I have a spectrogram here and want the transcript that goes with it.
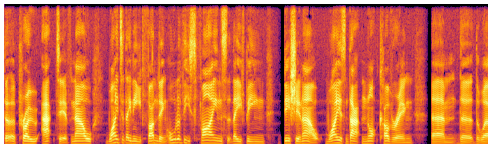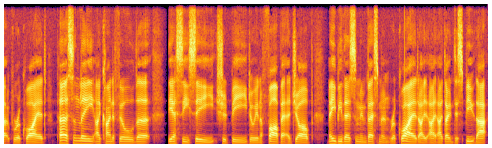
that are proactive. Now, why do they need funding? All of these fines that they've been dishing out, why is that not covering um, the the work required? Personally, I kind of feel that the SEC should be doing a far better job. Maybe there's some investment required. I, I, I don't dispute that,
